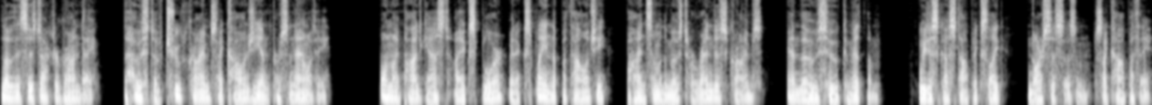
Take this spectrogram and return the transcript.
Hello, this is Dr. Grande, the host of True Crime Psychology and Personality. On my podcast, I explore and explain the pathology behind some of the most horrendous crimes and those who commit them. We discuss topics like narcissism, psychopathy,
